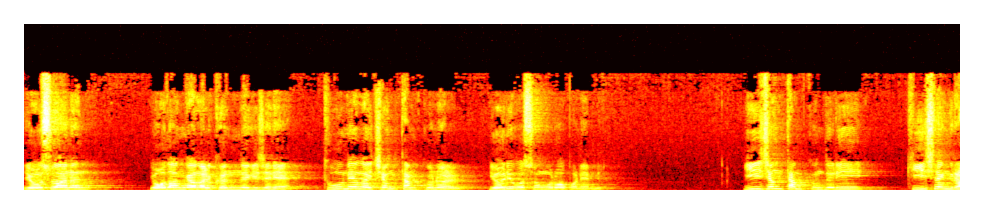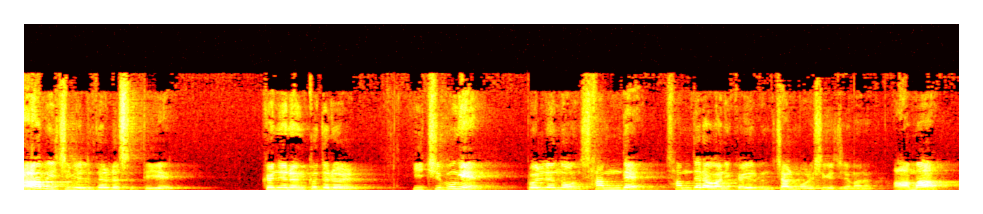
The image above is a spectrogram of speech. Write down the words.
요수아는 요단강을 건너기 전에 두 명의 정탐꾼을 여리고성으로 보냅니다. 이 정탐꾼들이 기생 라합의 집에 들렀을 때에 그녀는 그들을 이 지붕에 벌려놓은 3대, 3대라고 하니까 여러분 잘 모르시겠지만 아마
